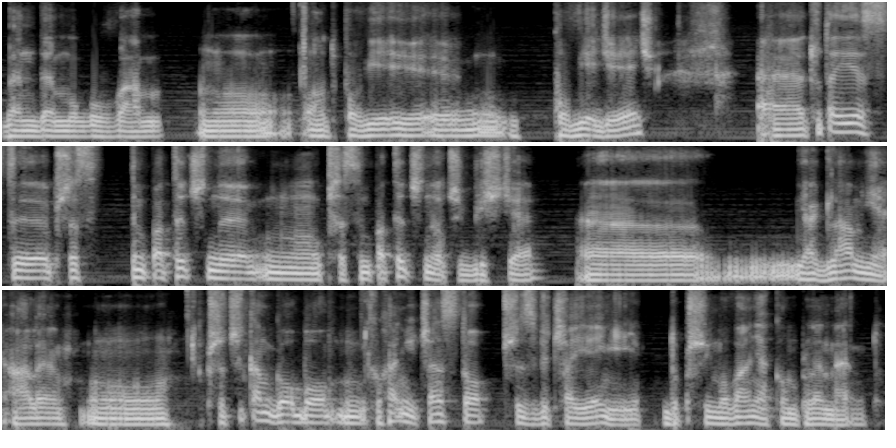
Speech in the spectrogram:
będę mógł wam mm, odpowie- powiedzieć. E, tutaj jest e, przesympatyczny, mm, przesympatyczny oczywiście E, jak dla mnie, ale mm, przeczytam go, bo mm, kochani, często przyzwyczajeni do przyjmowania komplementów,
